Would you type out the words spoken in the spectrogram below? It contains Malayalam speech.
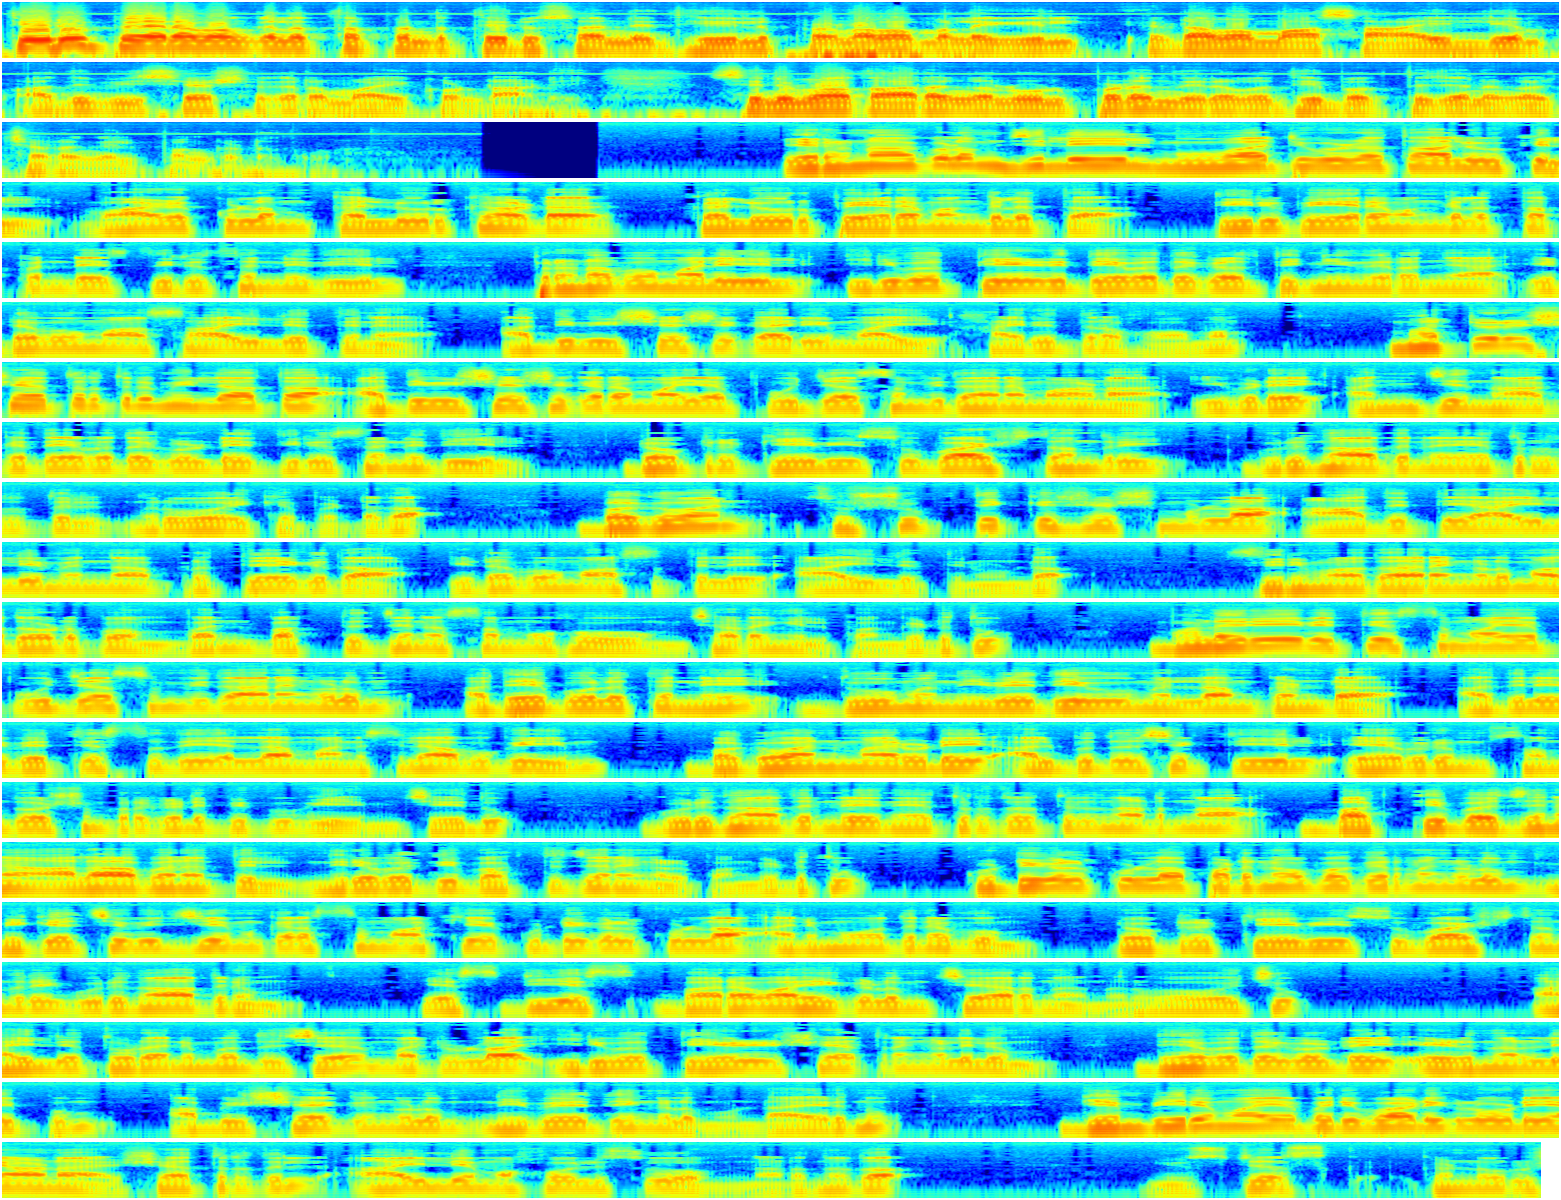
തിരുപേരമംഗലത്തപ്പന്റെ തിരുസന്നിധിയിൽ പ്രണവമലയിൽ ഇടവമാസ ആയില്യം അതിവിശേഷകരമായി കൊണ്ടാടി. സിനിമാ താരങ്ങൾ ഉൾപ്പെടെ നിരവധി ഭക്തജനങ്ങൾ ചടങ്ങിൽ പങ്കെടുത്തു. എറണാകുളം ജില്ലയിൽ മൂവാറ്റുപുഴ താലൂക്കിൽ വാഴക്കുളം കല്ലൂർക്കാട് കല്ലൂർ പേരമംഗലത്ത് തിരുപേരമംഗലത്തപ്പന്റെ തിരുസന്നിധിയിൽ പ്രണവമലയിൽ ഇരുപത്തിയേഴ് ദേവതകൾ തിങ്ങി നിറഞ്ഞ ഇടവുമാസായില്യത്തിന് അതിവിശേഷകാര്യമായി ഹരിദ്രഹോമം മറ്റൊരു ക്ഷേത്രത്തിലുമില്ലാത്ത അതിവിശേഷകരമായ പൂജാ സംവിധാനമാണ് ഇവിടെ അഞ്ച് നാഗദേവതകളുടെ തിരുസന്നിധിയിൽ ഡോക്ടർ കെ വി സുഭാഷ് തന്ത്രി ഗുരുനാഥന്റെ നേതൃത്വത്തിൽ നിർവഹിക്കപ്പെട്ടത്. ഭഗവാൻ സുഷുപ്തിക്ക് ശേഷമുള്ള ആദ്യത്തെ ആയില്യം എന്ന പ്രത്യേകത ഇടവമാസത്തിലെ ആയില്യത്തിനുണ്ട്. സിനിമാ താരങ്ങളും അതോടൊപ്പം വൻ ഭക്തജന സമൂഹവും ചടങ്ങിൽ പങ്കെടുത്തു. വളരെ വ്യത്യസ്തമായ പൂജാ സംവിധാനങ്ങളും അതേപോലെ തന്നെ ധൂമ നിവേദ്യവുമെല്ലാം കണ്ട് അതിലെ വ്യത്യസ്തതയെല്ലാം മനസ്സിലാവുകയും ഭഗവാന്മാരുടെ അത്ഭുതശക്തിയിൽ ഏവരും സന്തോഷം പ്രകടിപ്പിക്കുകയും ചെയ്തു. ഗുരുനാഥന്റെ നേതൃത്വത്തിൽ നടന്ന ഭക്തിഭജന ആലാപനത്തിൽ നിരവധി ഭക്തജനങ്ങൾ പങ്കെടുത്തു. കുട്ടികൾക്കുള്ള പഠനോപകരണങ്ങളും മികച്ച വിജയം കരസ്ഥമാക്കിയ കുട്ടികൾക്കുള്ള അനുമോദനവും doctor K V Subhash Chandri ഗുരുനാഥനും S D S ഭാരവാഹികളും ചേർന്ന് നിർവഹിച്ചു. ആയില്യത്തോടനുബന്ധിച്ച് മറ്റുള്ള ഇരുപത്തിയേഴ് ക്ഷേത്രങ്ങളിലും ദേവതകളുടെ എഴുന്നള്ളിപ്പും അഭിഷേകങ്ങളും നിവേദ്യങ്ങളും ഉണ്ടായിരുന്നു. ഗംഭീരമായ പരിപാടികളോടെയാണ് ക്ഷേത്രത്തിൽ ആയില്യ മഹോത്സവം നടന്നത്. News desk Kannur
